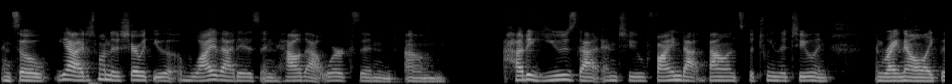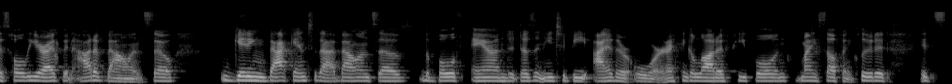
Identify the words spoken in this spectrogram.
And so, yeah, I just wanted to share with you why that is and how that works and um, how to use that and to find that balance between the two. And and right now, like this whole year, I've been out of balance. So getting back into that balance of the both and it doesn't need to be either or and i think a lot of people and myself included it's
